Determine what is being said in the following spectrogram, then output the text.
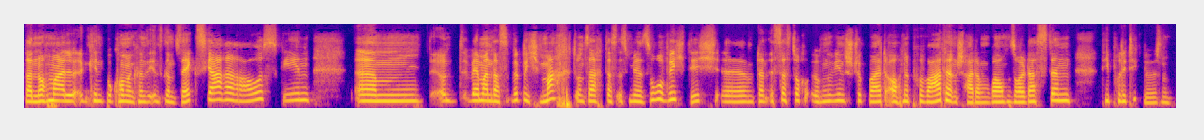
dann nochmal ein Kind bekommen, können sie insgesamt sechs Jahre rausgehen. Ähm, und wenn man das wirklich macht und sagt, das ist mir so wichtig, äh, dann ist das doch irgendwie ein Stück weit auch eine private Entscheidung. Warum soll das denn die Politik lösen?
